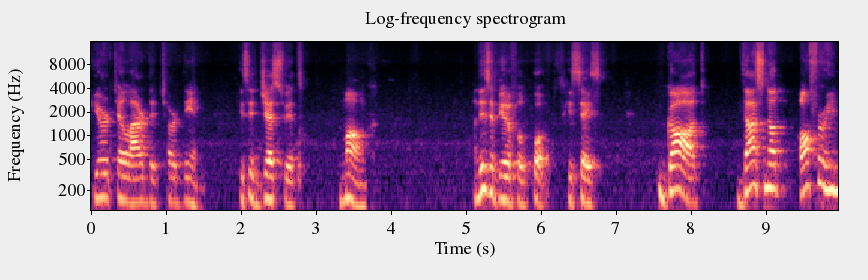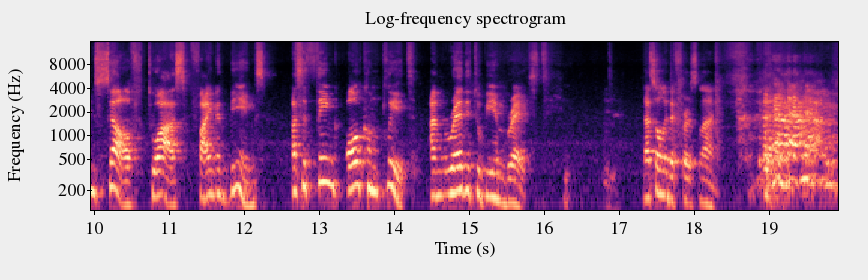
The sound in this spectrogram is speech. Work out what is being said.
Pierre Teilhard de Chardin. He's a Jesuit monk. And this is a beautiful quote. He says, God does not offer himself to us, finite beings, as a thing all complete and ready to be embraced. That's only the first line.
